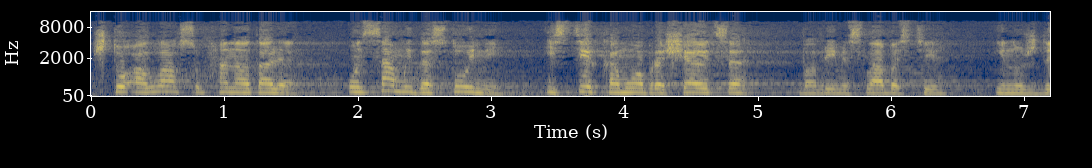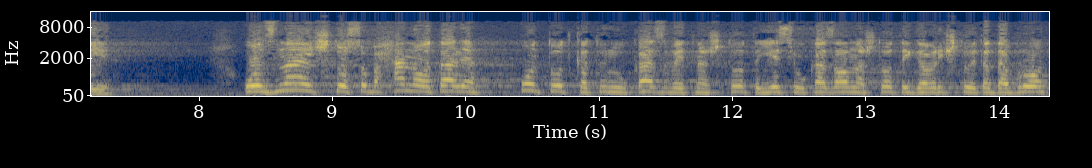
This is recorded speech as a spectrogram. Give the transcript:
что Аллах, субхану Аталя, Он самый достойный из тех, кому обращаются во время слабости и нужды. Он знает, что Субхану Аталя, он тот, который указывает на что-то. Если указал на что-то и говорит, что это добро,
